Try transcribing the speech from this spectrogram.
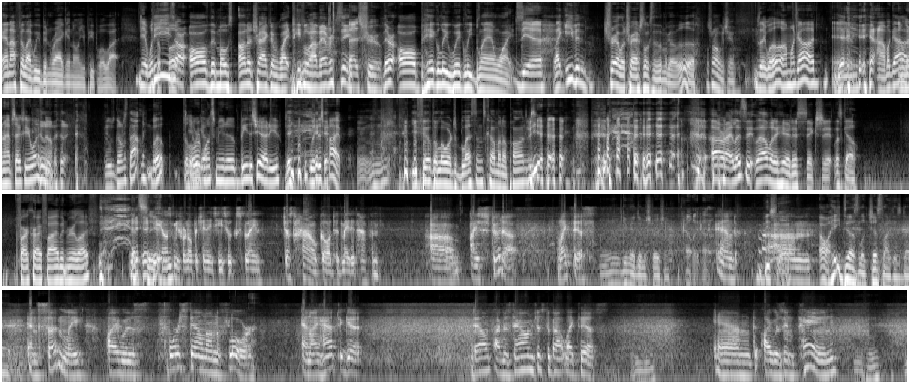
and I feel like we've been ragging on your people a lot. Yeah, what the These fuck? are all the most unattractive white people I've ever seen. That's true. They're all piggly wiggly bland whites. Yeah. Like even trailer trash looks at them and go, "Ugh, what's wrong with you?" He's like, well, I'm a god. And Yeah, I'm a guy. I'm going to have sex with your wife now. Who's gonna stop me? well, the Here Lord wants me to beat the shit out of you with this pipe. Mm-hmm. You feel the Lord's blessings coming upon you. Yeah. All right, let's see. Well, I want to hear this sick shit. Let's go. Far Cry 5 in real life. That's sick. he asked me for an opportunity to explain just how God had made it happen. Um, I stood up like this, Mm, give me a demonstration. Hell yeah. and Be slow. um, Oh, he does look just like his dad. and suddenly I was forced down on the floor, and I had to get down. I was down just about like this, and I was in pain. and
